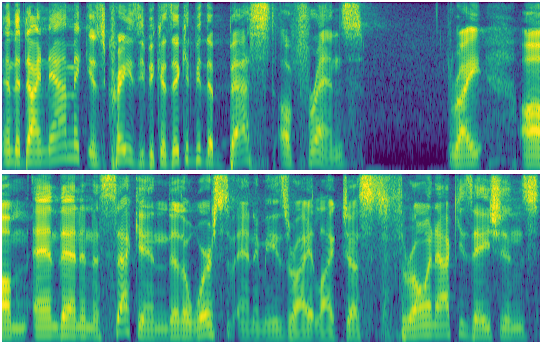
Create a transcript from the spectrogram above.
and the dynamic is crazy because they could be the best of friends, right? Um, and then in a second, they're the worst of enemies, right? Like just throwing accusations.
